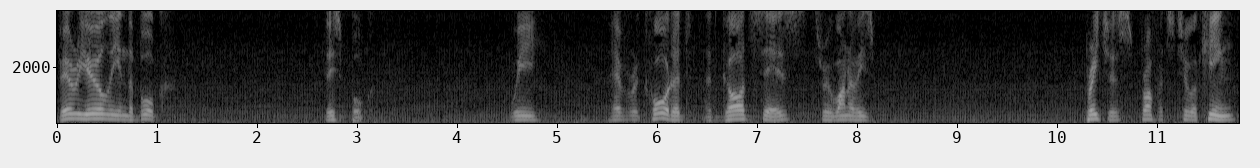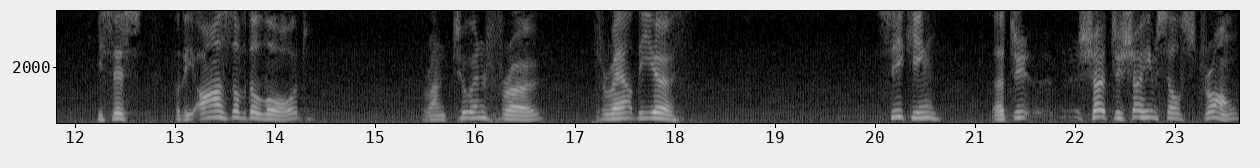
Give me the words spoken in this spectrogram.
Very early in the book, this book, we have recorded that God says through one of his preachers, prophets to a king, he says, For the eyes of the Lord run to and fro throughout the earth, seeking uh, to, show, to show himself strong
